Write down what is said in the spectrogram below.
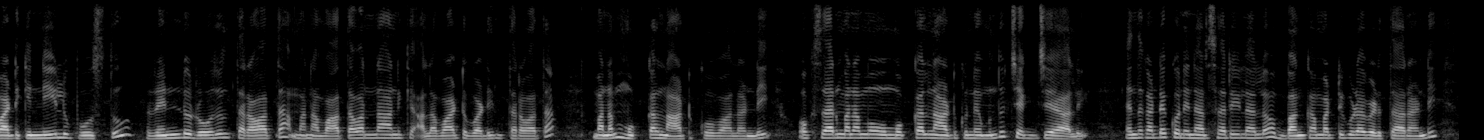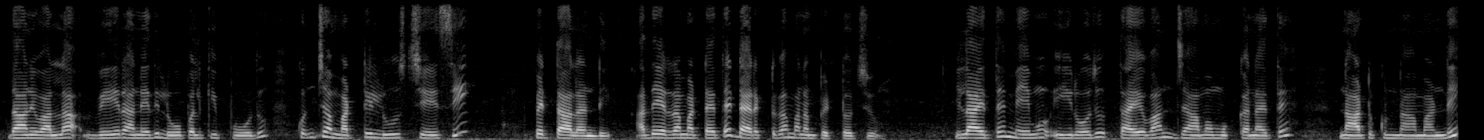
వాటికి నీళ్ళు పోస్తూ రెండు రోజుల తర్వాత మన వాతావరణానికి అలవాటు పడిన తర్వాత మనం మొక్కలు నాటుకోవాలండి. ఒకసారి మనము మొక్కలు నాటుకునే ముందు చెక్ చేయాలి. ఎందుకంటే కొన్ని నర్సరీలలో బంకమట్టి కూడా పెడతారండి. దానివల్ల వేరు అనేది లోపలికి పోదు. కొంచెం మట్టి లూజ్ చేసి పెట్టాలండి. అదే ఎర్ర మట్టి అయితే డైరెక్ట్గా మనం పెట్టవచ్చు ఇలా అయితే మేము ఈరోజు తైవాన్ జామ ముక్కనైతే నాటుకున్నామండి.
